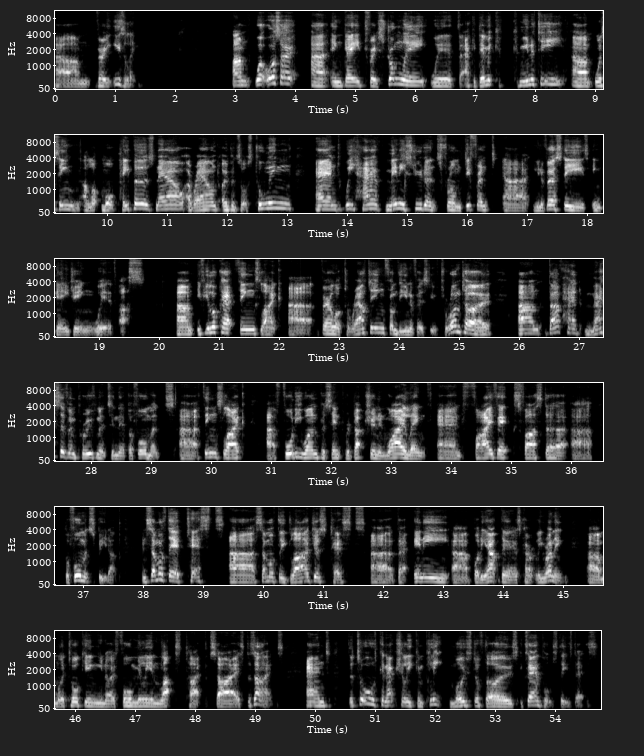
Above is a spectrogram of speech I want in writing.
um, very easily. Um, we're also uh, engaged very strongly with the academic community. Um, we're seeing a lot more papers now around open source tooling and we have many students from different uh, universities engaging with us. Um, if you look at things like uh, Verilog to routing from the University of Toronto, um, they've had massive improvements in their performance. Uh, things like 41% reduction in wire length and 5x faster uh, performance speed up. And some of their tests are some of the largest tests uh, that any uh, body out there is currently running. Um, we're talking, you know, 4 million LUT type size designs. And the tools can actually complete most of those examples these days.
